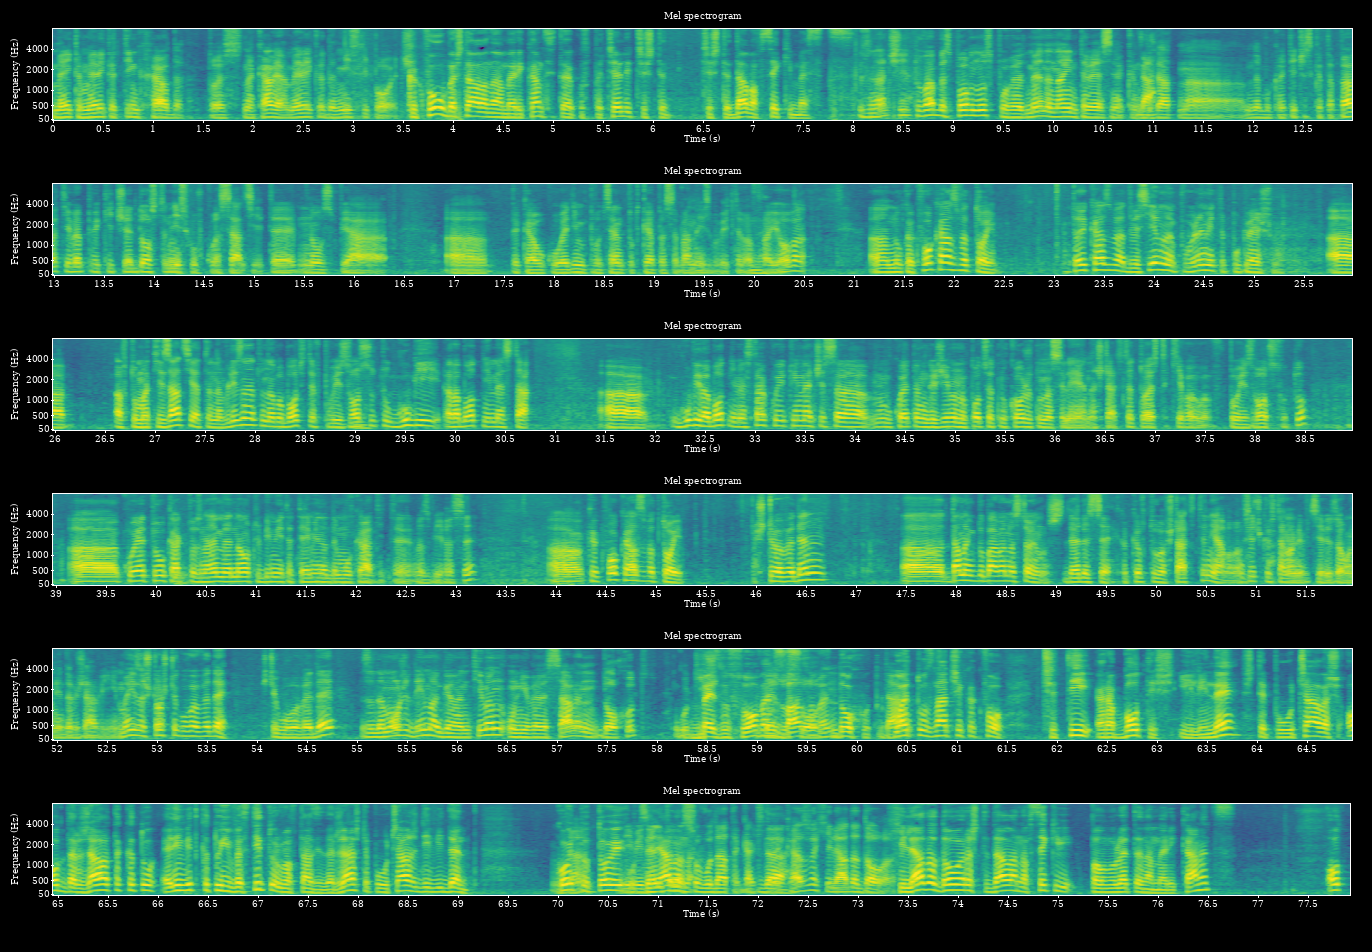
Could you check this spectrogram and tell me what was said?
Make America think harder. Тоест, накаря Америка да мисли повече. Какво обещава на американците, ако спечели, че ще, че ще дава всеки месец? Значи, това безспорно, според мен, е най-интересният кандидат на Демократическата партия, въпреки че е доста ниско в класациите. Не успя а, така около 1% подкрепа съба на изборите в Айова. А, но какво казва той? Той казва, адресираме проблемите погрешно. А, автоматизацията на влизането на роботите в производството губи работни места. А, губи работни места, които иначе са, което е ангажирано по-цветнокожото население на щатите, т.е. такива в производството, а, което, както знаем, е една от любимите теми на демократите, разбира се. А, какво казва той? Ще въведем а, данък добавена стойност, ДДС, какъвто в Штатите няма. Във всички останали цивилизовани държави има. И защо ще го въведе? Ще го въведе, за да може да има гарантиран универсален доход, годиш, Безусловен, базов доход. Да. Което значи какво? Че ти работиш или не, ще получаваш от държавата като един вид като инвеститор в тази държава, ще получаваш дивиденд. Който да. той оценява на свободата, както Да. той казва, 1000 долара. 1000 долара ще дава на всеки пълнолетен американец от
